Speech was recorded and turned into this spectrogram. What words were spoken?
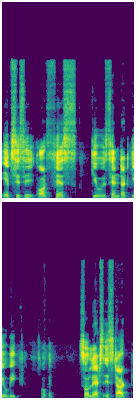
fcc or face centered cubic okay so let's start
